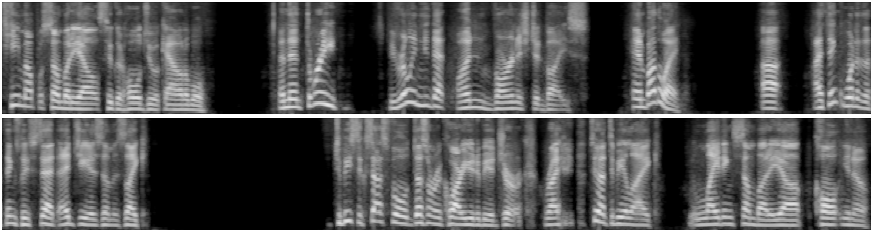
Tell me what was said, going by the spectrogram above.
team up with somebody else who can hold you accountable. And then three, you really need that unvarnished advice. And by the way, uh, I think one of the things we've said, edgyism, is like to be successful doesn't require you to be a jerk, right? Don't have to be like lighting somebody up, call, you know,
